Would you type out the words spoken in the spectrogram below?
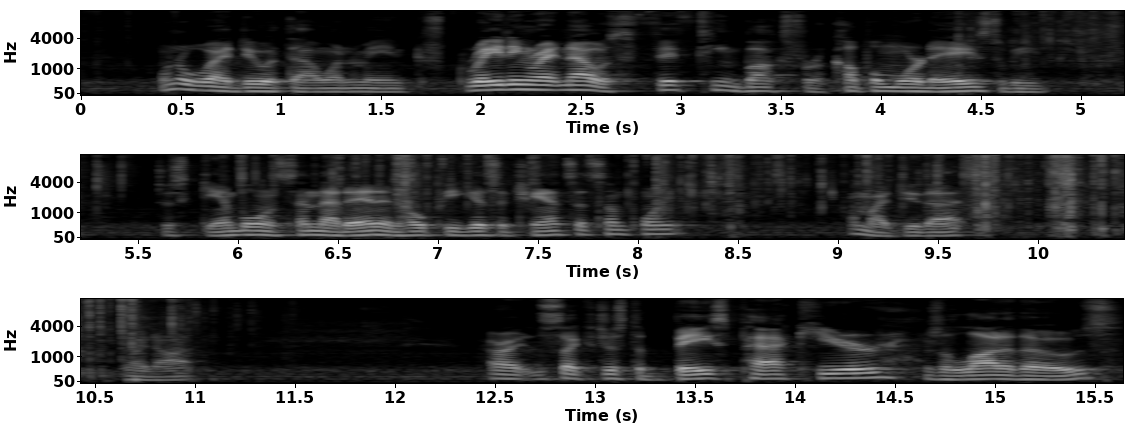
I wonder what I do with that one. I mean, grading right now is 15 bucks for a couple more days. Do we just gamble and send that in and hope he gets a chance at some point? I might do that. Why not? All right, looks like just a base pack here. There's a lot of those.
